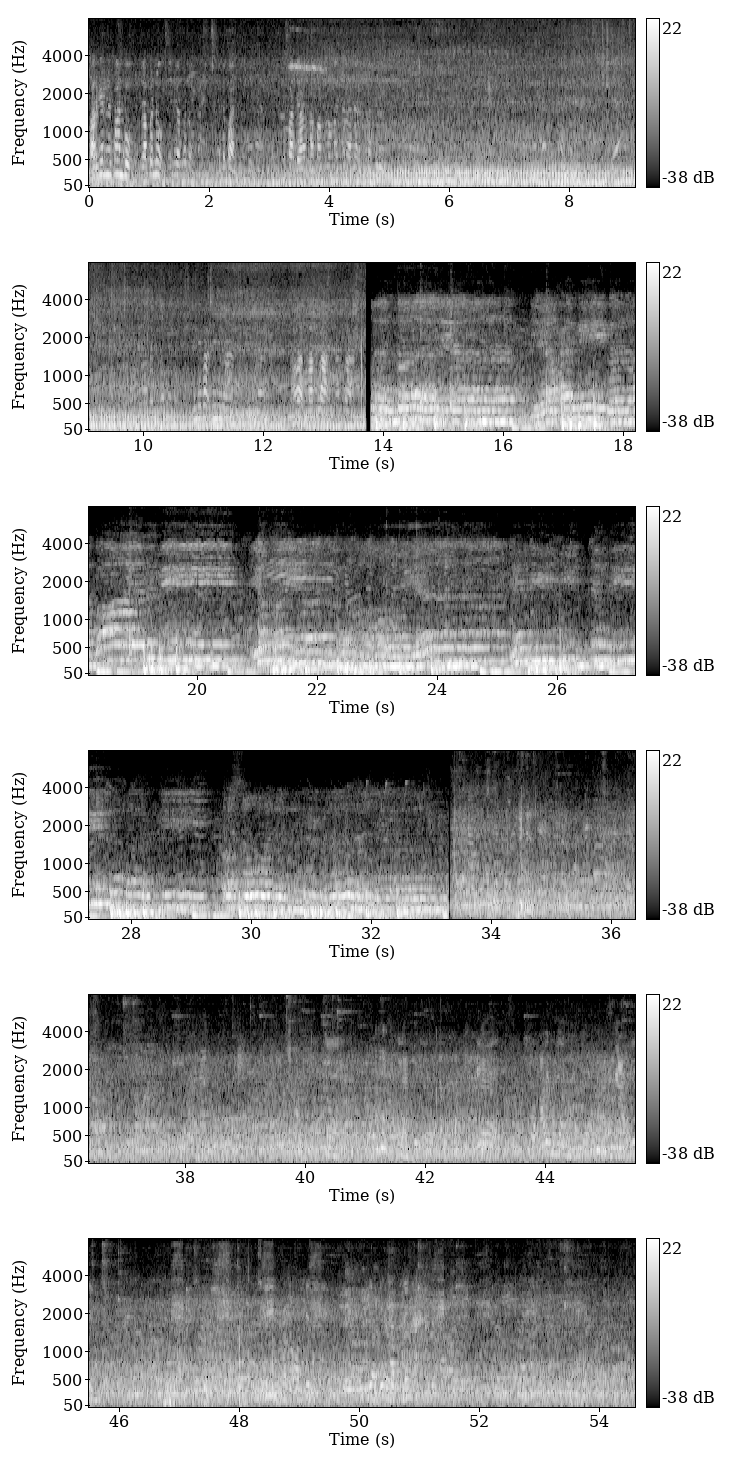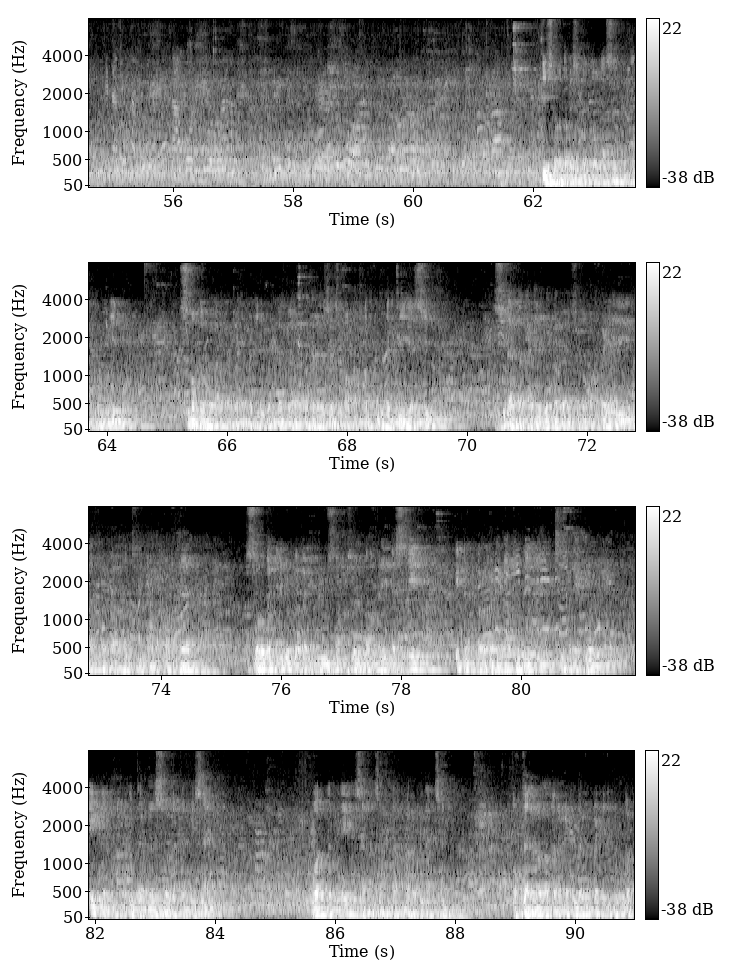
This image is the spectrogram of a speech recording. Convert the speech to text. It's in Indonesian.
Parkir di depan bu, sudah penuh, ini sudah penuh, ke depan. Depan ya, 80 meter ada sebelah kiri. Sini pak, sini pak. Pelan-pelan, pelan-pelan. Di suatu untuk ngasih dengan rutin semoga berkat bagi lembaga kepada saya Muhammad Abdul Hadi Yasin sudah terhadir Bapak Muhammad Khairi dan Bapak Haji Muhammad Hamdan Sahabat hidup Bapak Ibu Samsul Bahri SE Ingin berbanding ini Sebenarnya Ingin anggota bersolat dan bisa Wonten ing sangat-sangat para binatang Waktu kedua bagi ibu bapak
